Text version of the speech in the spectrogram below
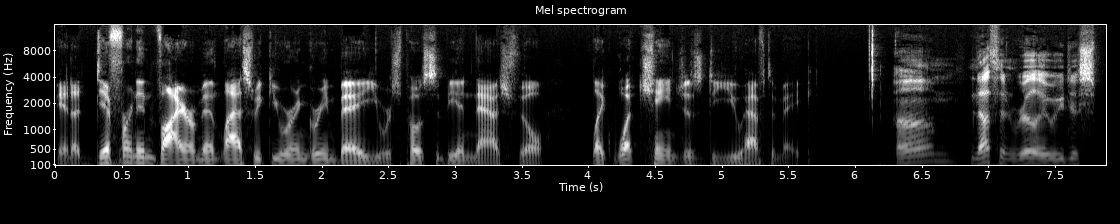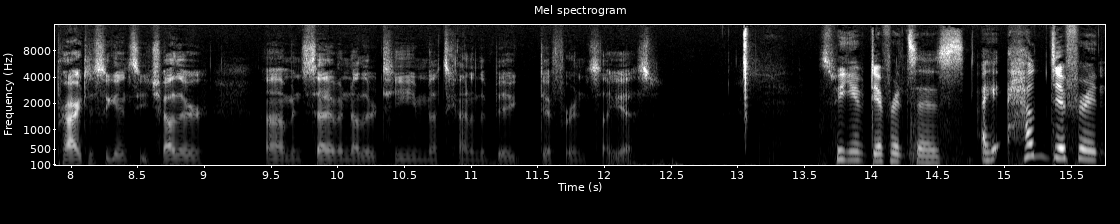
in a different environment? Last week you were in Green Bay, you were supposed to be in Nashville. Like, what changes do you have to make? Um, nothing really. We just practice against each other um, instead of another team. That's kind of the big difference, I guess. Speaking of differences, I, how different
